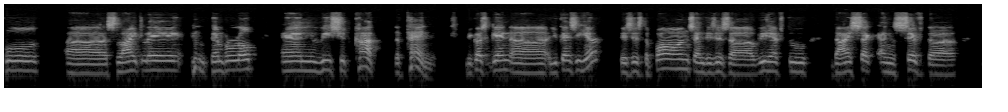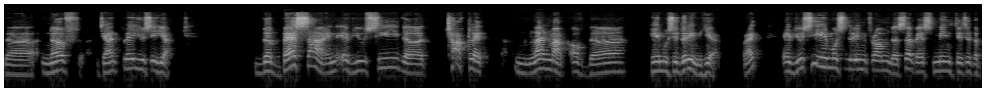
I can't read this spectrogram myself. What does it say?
pull uh, slightly temporal lobe and we should cut the 10 because again, uh, you can see here, this is the pons and this is, uh, we have to dissect and save the, the nerve gently. You see here, the best sign if you see the chocolate landmark of the hemosiderin here, right? If you see hemosiderin from the surface, means this is the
